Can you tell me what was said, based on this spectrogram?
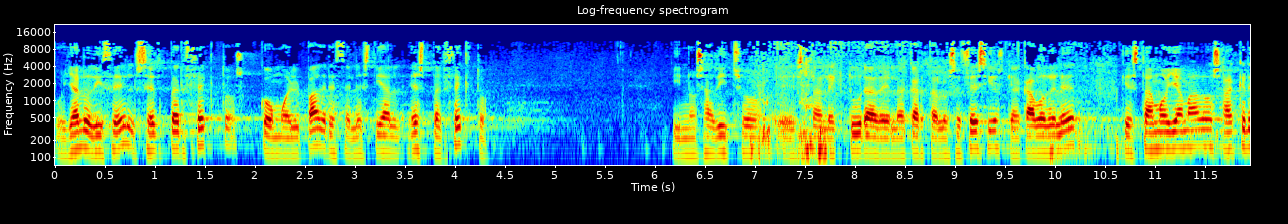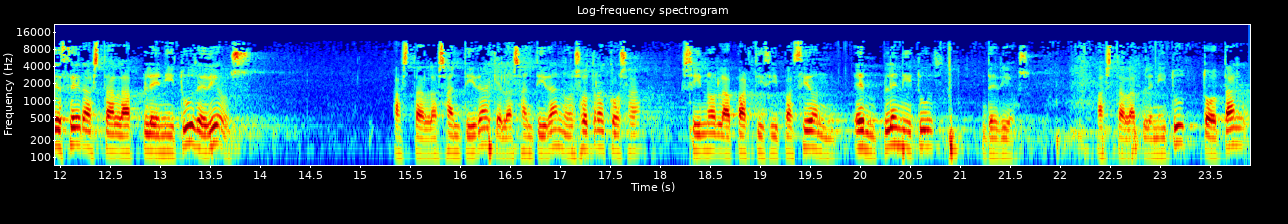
Pues ya lo dice Él, sed perfectos como el Padre Celestial es perfecto y nos ha dicho esta lectura de la carta a los Efesios que acabo de leer, que estamos llamados a crecer hasta la plenitud de Dios, hasta la santidad, que la santidad no es otra cosa sino la participación en plenitud de Dios, hasta la plenitud total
